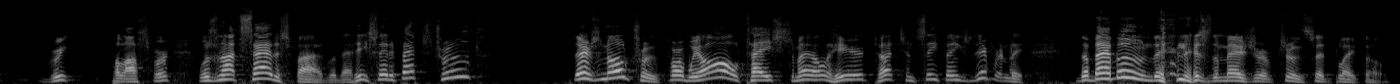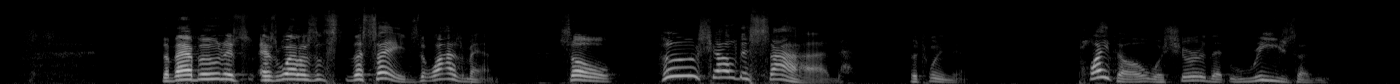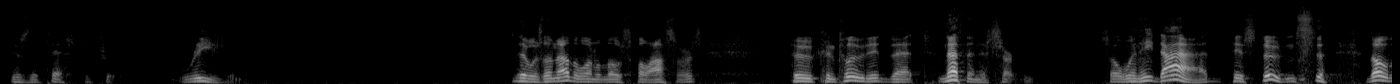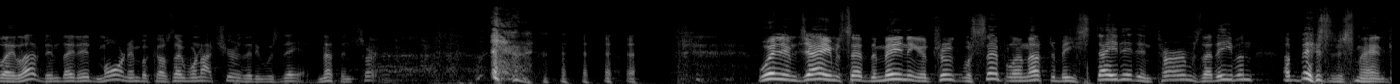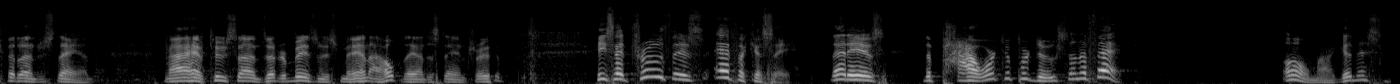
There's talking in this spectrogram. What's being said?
Greek philosopher, was not satisfied with that. He said, if that's truth, there's no truth, for we all taste, smell, hear, touch, and see things differently. The baboon, then, is the measure of truth, said Plato. The baboon is as well as the sage, the wise man. So, who shall decide between them? Plato was sure that reason is the test of truth. Reason. There was another one of those philosophers who concluded that nothing is certain. So when he died, his students, though they loved him, they didn't mourn him because they were not sure that he was dead. Nothing certain. William James said the meaning of truth was simple enough to be stated in terms that even a businessman could understand. Now, I have two sons that are businessmen. I hope they understand truth. He said, Truth is efficacy. That is, the power to produce an effect. Oh, my goodness.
